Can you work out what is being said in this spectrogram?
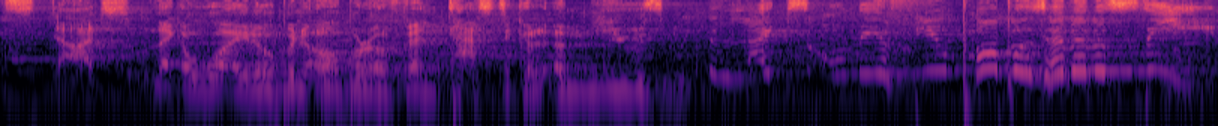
starts like a wide open opera of fantastical amusement. The likes only a few paupers have ever seen.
